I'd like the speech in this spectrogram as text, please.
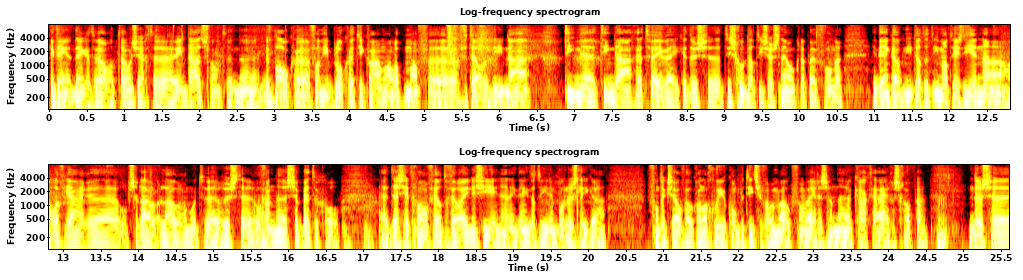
Ik denk, denk het wel, wat Toon zegt uh, in Duitsland. En, uh, de balken van die blokken die kwamen al op hem af, uh, vertelde die. Na tien, tien dagen, twee weken. Dus het is goed dat hij zo snel een club heeft gevonden. Ik denk ook niet dat het iemand is die een half jaar op zijn lau lauweren moet rusten. Of een sabbatical. daar zit gewoon veel te veel energie in. En ik denk dat hij in de Bundesliga vond ik zelf ook wel een goede competitie voor hem. Ook vanwege zijn uh, karaktereigenschappen. Hm. Dus uh,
